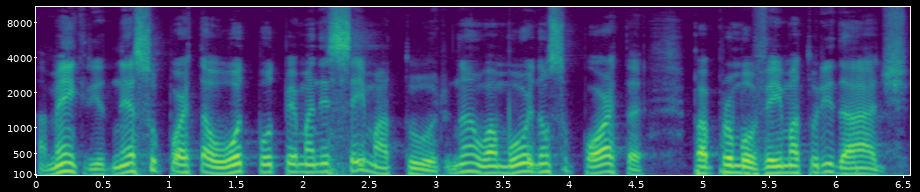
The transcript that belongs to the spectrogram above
Amém, querido? Não é suportar o outro para o outro permanecer imaturo. Não, o amor não suporta para promover imaturidade.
